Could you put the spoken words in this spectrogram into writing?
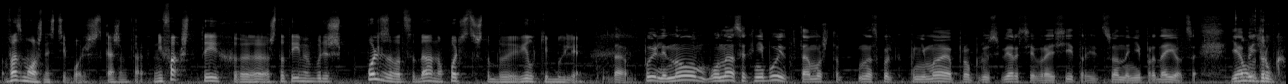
возможностей больше, скажем так. Не факт, что ты их, э, что ты ими будешь пользоваться, да, но хочется, чтобы вилки были. Да, были, но у нас их не будет, потому что, насколько понимаю, Plus версия в России традиционно не продается. Я ну, бы... вдруг.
